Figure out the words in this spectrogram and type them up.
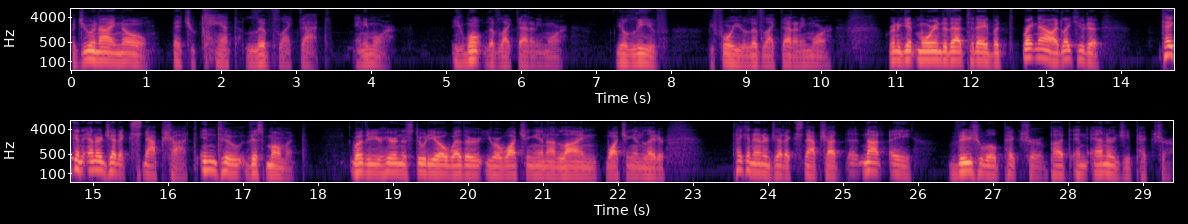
But you and I know that you can't live like that anymore. You won't live like that anymore. You'll leave before you live like that anymore. We're going to get more into that today, but right now I'd like you to take an energetic snapshot into this moment. Whether you're here in the studio, whether you are watching in online, watching in later, take an energetic snapshot, uh, not a visual picture, but an energy picture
